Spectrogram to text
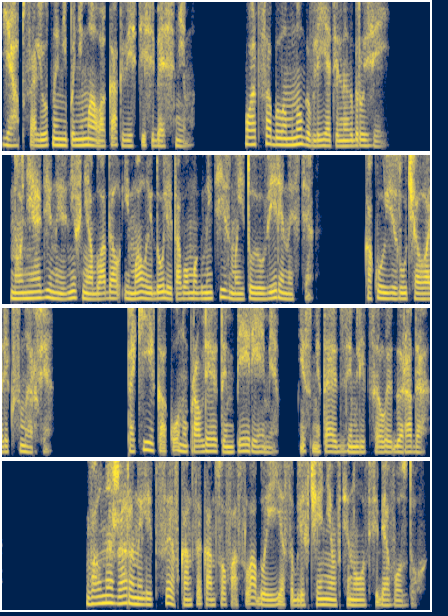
Я абсолютно не понимала, как вести себя с ним. У отца было много влиятельных друзей, но ни один из них не обладал и малой долей того магнетизма и той уверенности, какую излучал Алекс Мерфи. Такие, как он, управляют империями и сметают с земли целые города. Волна жара на лице в конце концов ослабла, и я с облегчением втянула в себя воздух.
